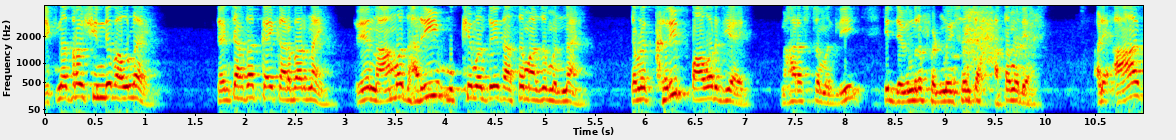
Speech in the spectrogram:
एकनाथराव शिंदे बावला आहे त्यांच्या हातात काही कारभार नाही. हे नामधारी मुख्यमंत्री आहेत असं माझं म्हणणं आहे. त्यामुळे खरी पॉवर जी आहे महाराष्ट्रामधली ही देवेंद्र फडणवीसांच्या हातामध्ये आहे. आणि आज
